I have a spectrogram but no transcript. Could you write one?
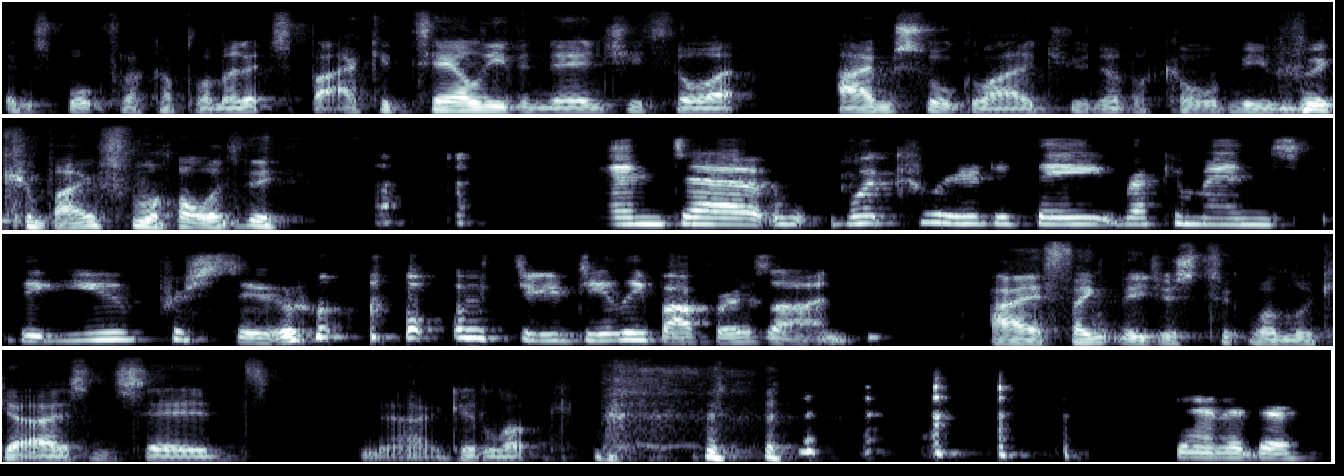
and spoke for a couple of minutes, but I could tell even then she thought, I'm so glad you never called me when we came back from holiday. And uh, what career did they recommend that you pursue through Daily boppers on? I think they just took one look at us and said, nah, "Good luck." Janitor.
